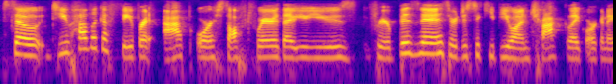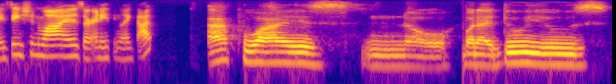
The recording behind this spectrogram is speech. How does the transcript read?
So, do you have like a favorite app or software that you use for your business or just to keep you on track, like organization wise or anything like that? App wise, no. But I do use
